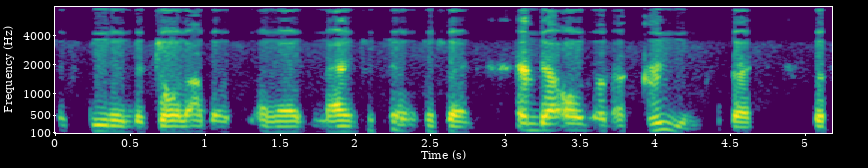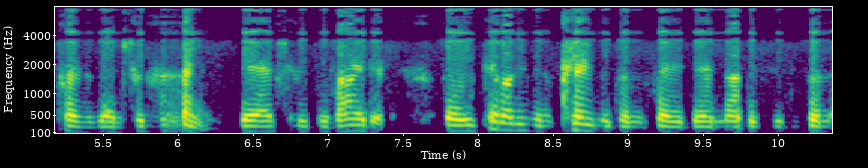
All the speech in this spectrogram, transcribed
16 and the Jola about uh, 9 to 10%. And they're all not agreeing that the president should remain. They're actually divided. So you cannot even claim it and say they're not, it's an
